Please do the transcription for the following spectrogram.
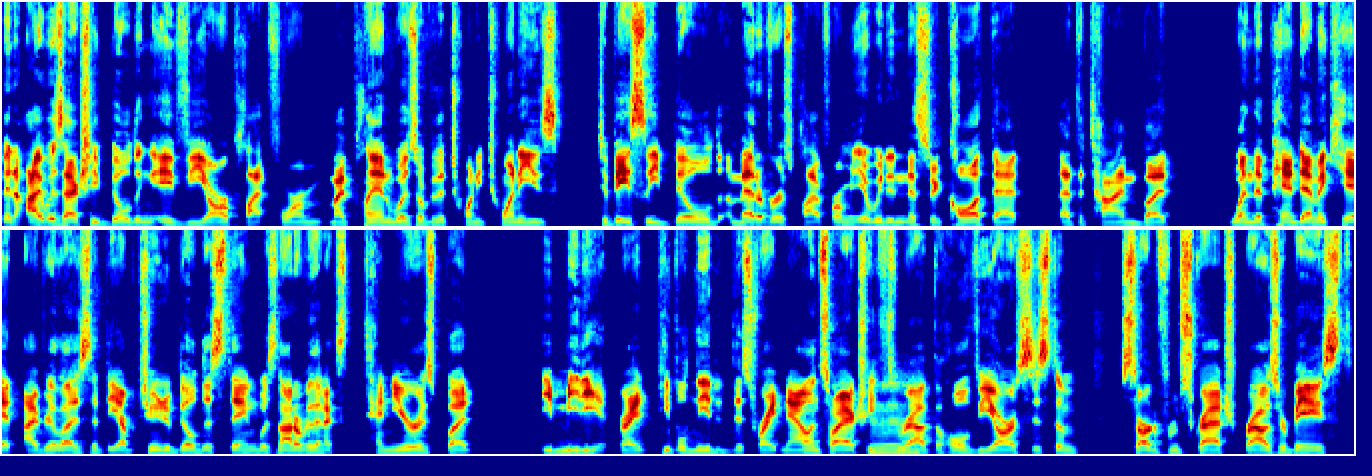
And I was actually building a VR platform. My plan was over the 2020s to basically build a metaverse platform. You know, we didn't necessarily call it that at the time, but when the pandemic hit, I realized that the opportunity to build this thing was not over the next 10 years, but immediate, right? People needed this right now. And so I actually mm. threw out the whole VR system, started from scratch, browser based,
